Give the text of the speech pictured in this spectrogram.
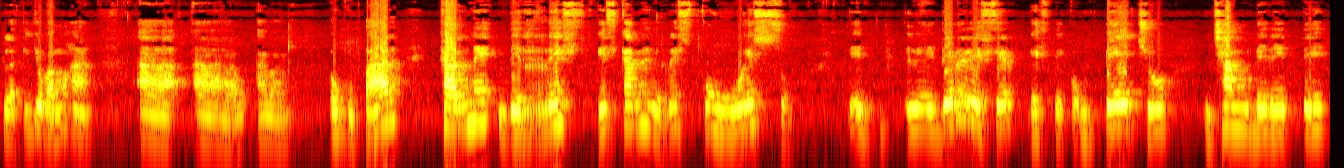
platillo vamos a, a, a, ocupar carne de res, es carne de res con hueso. Eh, eh, debe de ser este, con pecho, chamberete,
